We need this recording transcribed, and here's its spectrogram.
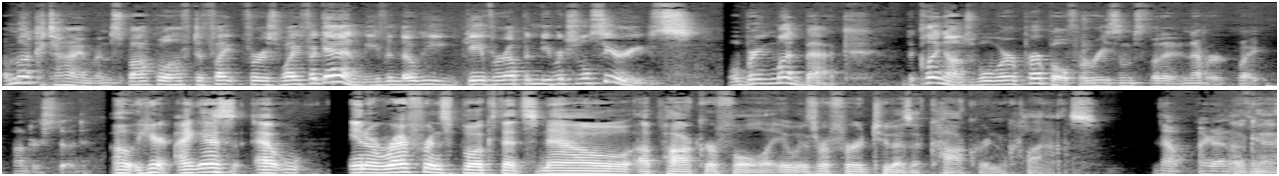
Amok Time and Spock will have to fight for his wife again even though he gave her up in the original series. We'll bring Mudd back. The Klingons will wear purple for reasons that I never quite understood. Oh, here I guess at, in a reference book that's now apocryphal, it was referred to as a Cochrane class. No, I got nothing. Okay.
